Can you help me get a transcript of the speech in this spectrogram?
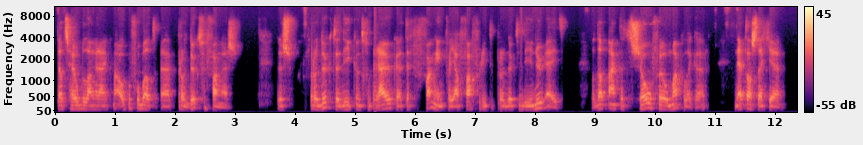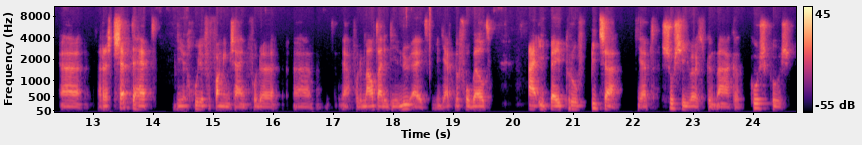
Dat is heel belangrijk. Maar ook bijvoorbeeld uh, productvervangers. Dus producten die je kunt gebruiken ter vervanging van jouw favoriete producten die je nu eet. Want dat maakt het zoveel makkelijker. Net als dat je recepten hebt die een goede vervanging zijn voor de ja, voor de maaltijden die je nu eet. Je hebt bijvoorbeeld AIP-proof pizza. Je hebt sushi wat je kunt maken, couscous.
